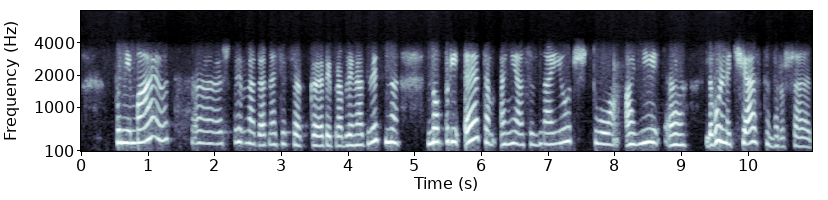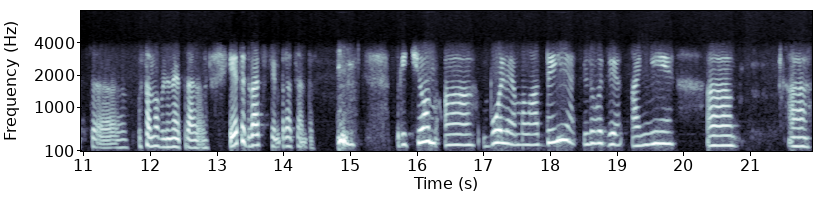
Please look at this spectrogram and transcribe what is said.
понимают, э, что им надо относиться к этой проблеме ответственно, но при этом они осознают, что они э, довольно часто нарушают э, установленные правила. И это 27%. Причем э, более молодые люди, они э, э,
